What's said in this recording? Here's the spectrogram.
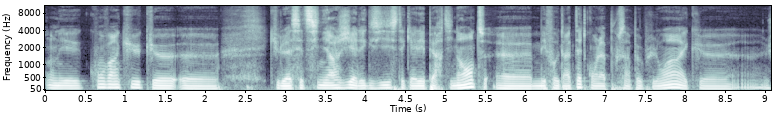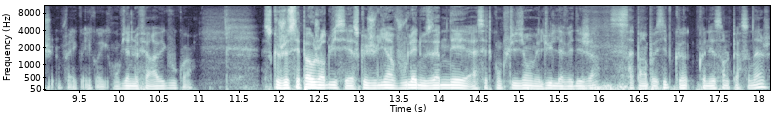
on est convaincu que, euh, cette synergie, elle existe et qu'elle est pertinente, euh, mais il faudrait peut-être qu'on la pousse un peu plus loin et qu'on vienne le faire avec vous. Quoi. Ce que je sais pas aujourd'hui, c'est est-ce que Julien voulait nous amener à cette conclusion, mais lui, il l'avait déjà. Ce serait pas impossible connaissant le personnage.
